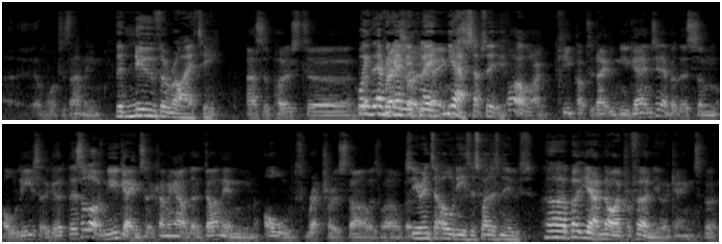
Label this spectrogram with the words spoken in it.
Uh, What does that mean? The new variety. As opposed to Well, re- every game you play. games? Yes, absolutely. Well, I keep up to date with new games, yeah, but there's some oldies that are good. There's a lot of new games that are coming out that are done in old retro style as well. But, So you're into oldies as well as news. uh, but yeah, no, I prefer newer games. But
